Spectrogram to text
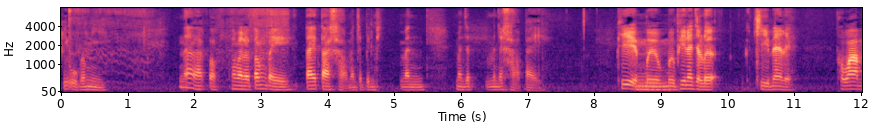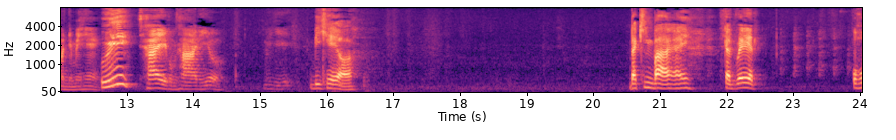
พี่อู๋ก็มี น่ารักออกทำไมเราต้องไปใต้ตาขาวมันจะเป็นมันมันจะมันจะขาวไป พี่มือมือพี่น่าจะเลอะครีมแน่เลย เพราะว่ามันยังไม่แห้ง อุ้ย ใช่ผมทาอันนี้อยู่เมื่อกี้บีเคเหรอแบ็คคิงบาร์ไง กันเวท โอ้โห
